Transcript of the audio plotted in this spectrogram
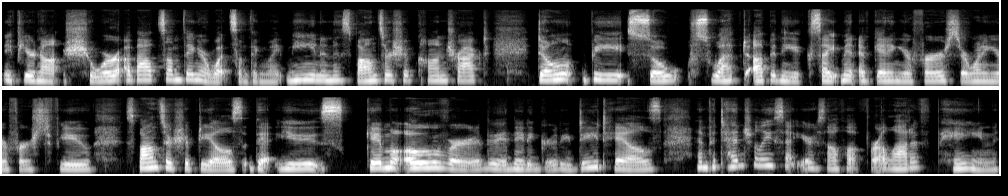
if you're not sure about something or what something might mean in a sponsorship contract, don't be so swept up in the excitement of getting your first or one of your first few sponsorship deals that you skim over the nitty gritty details and potentially set yourself up for a lot of pain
